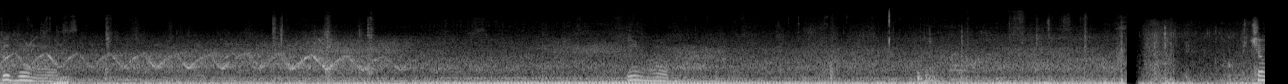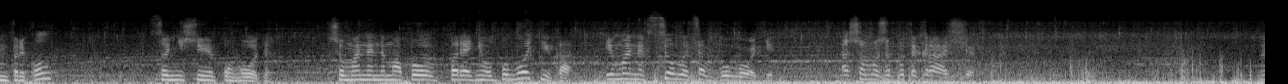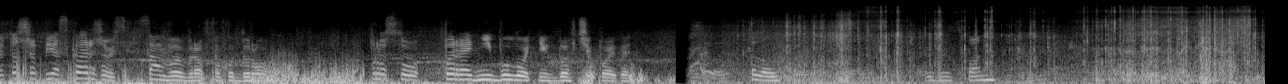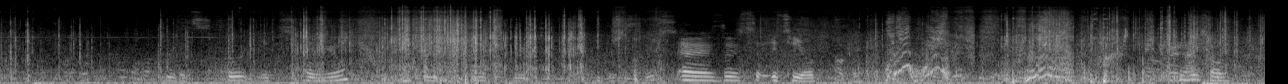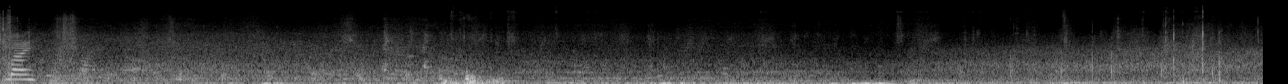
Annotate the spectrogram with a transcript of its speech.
додумалась. Ого. Чому прикол сонячної погоди? Що в мене нема переднього болотника і в мене все лице в болоті. А що може бути краще? Не то щоб я скаржусь, сам вибрав таку дорогу. Просто передній болотник би вчепити. Hello. Is it fun? Two, it's for you. Uh, this, it's you. Okay. That's all. Bye.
